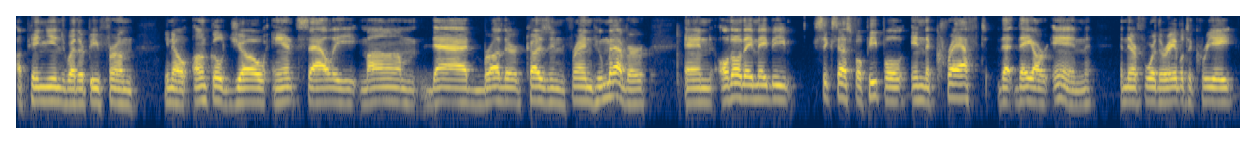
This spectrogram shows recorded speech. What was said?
opinions whether it be from you know, Uncle Joe, Aunt Sally, mom, dad, brother, cousin, friend, whomever. And although they may be successful people in the craft that they are in, and therefore they're able to create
